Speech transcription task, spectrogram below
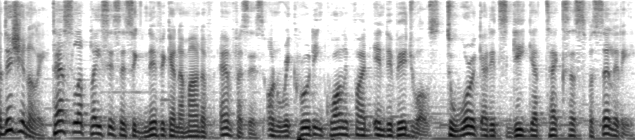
Additionally, Tesla places a significant amount of emphasis on recruiting qualified individuals to work at its Giga Texas facility,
